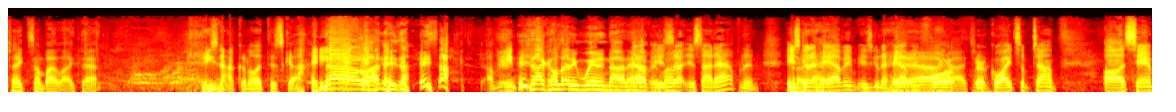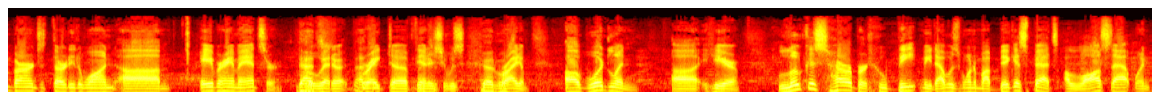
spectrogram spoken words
take somebody like that. He's not going to let this guy. No, I mean, he's he's not, I mean, he's not going to let him win and not No, have him. it's, huh? not, it's not happening. He's going to have him. He's going to have Yeah, him for, gotcha. for quite some time. Uh, Sam Burns at thirty to one. Um, Abraham Ancer, That's- who had a great uh, finish. It was good one. right. Uh, Woodland uh, here. Lucas Herbert, who beat me. That was one of my biggest bets. I lost that one.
